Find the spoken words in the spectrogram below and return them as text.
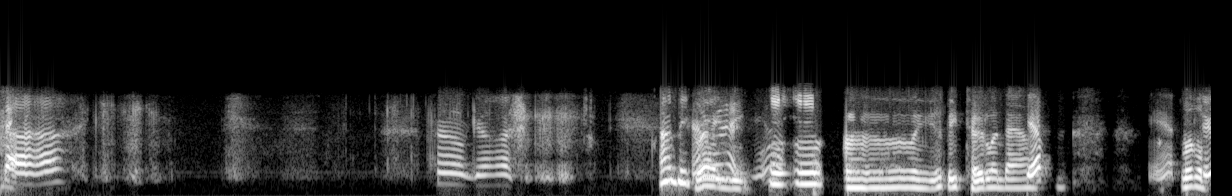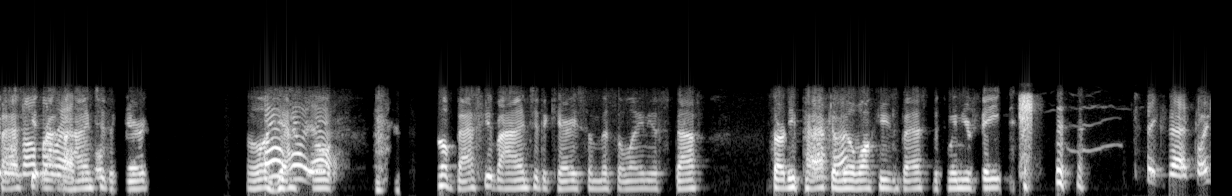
Uh-huh. Oh gosh. that'd be great. Right, You, uh, you just be tootling down. Yep. Yeah. Little basket right behind you rascal. to Little, Oh, yeah, hell yeah. Little, little basket behind you to carry some miscellaneous stuff. Thirty pack Uh-huh. of Milwaukee's best between your feet. Exactly.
